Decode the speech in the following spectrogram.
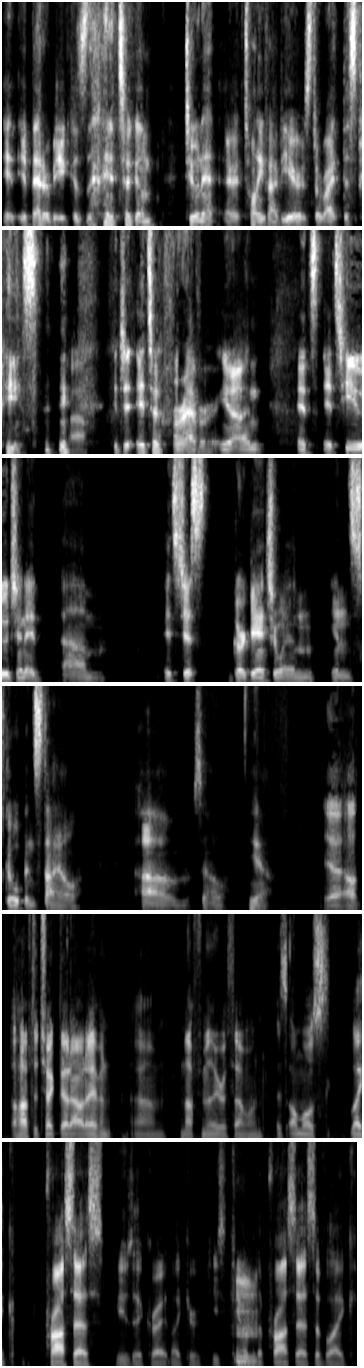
it, it better be because it took them two and a, or 25 years to write this piece. Wow. it, it took forever, you know, and it's it's huge and it um, it's just gargantuan in scope and style. Um, so yeah, yeah, I'll I'll have to check that out. I haven't um, not familiar with that one. It's almost like process music, right? Like you're he's came mm. up with the process of like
